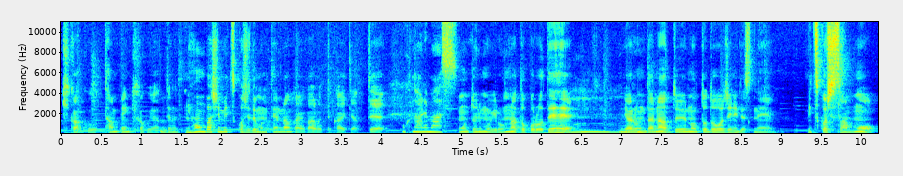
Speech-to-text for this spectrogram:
企画短編企画やってるん。で、日本橋三越でも展覧会があるって書いてあって行われます。本当にもういろんなところでうん。やるんだなというのと同時にですね三越さんも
